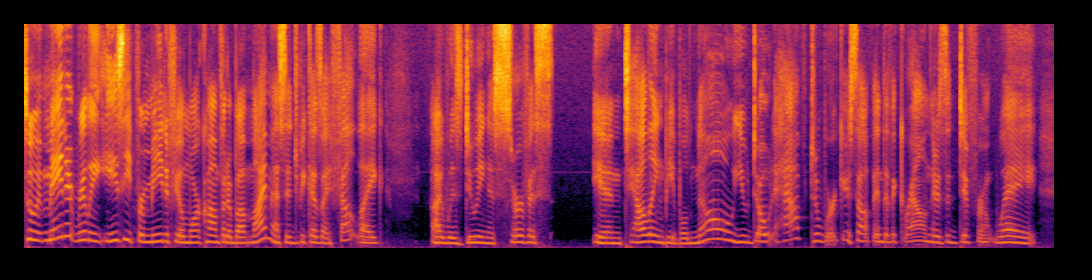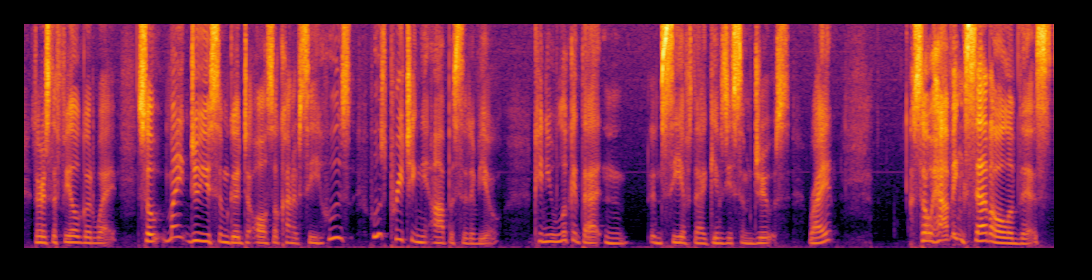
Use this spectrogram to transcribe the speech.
so it made it really easy for me to feel more confident about my message because i felt like i was doing a service in telling people, no, you don't have to work yourself into the ground. There's a different way. There's the feel good way. So it might do you some good to also kind of see who's who's preaching the opposite of you. Can you look at that and, and see if that gives you some juice, right? So having said all of this,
